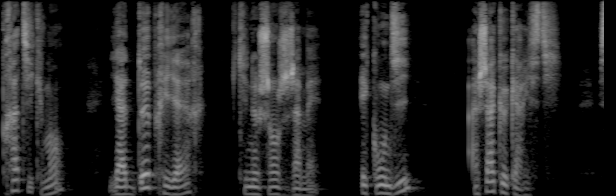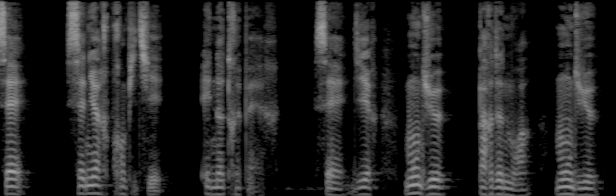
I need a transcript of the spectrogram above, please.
pratiquement, il y a deux prières qui ne changent jamais et qu'on dit à chaque Eucharistie. C'est Seigneur, prends pitié et Notre Père c'est dire Mon Dieu, pardonne-moi, mon Dieu,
